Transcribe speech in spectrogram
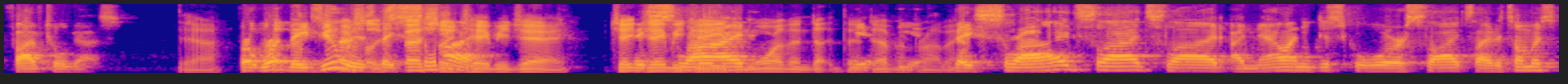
five tool guys. Yeah. But what they do especially, is they especially slide. JBJ. J, They JBJ slide. more than, than Yeah, Devin yeah. probably. They slide, slide, slide. I now I need to score. Slide, slide. It's almost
